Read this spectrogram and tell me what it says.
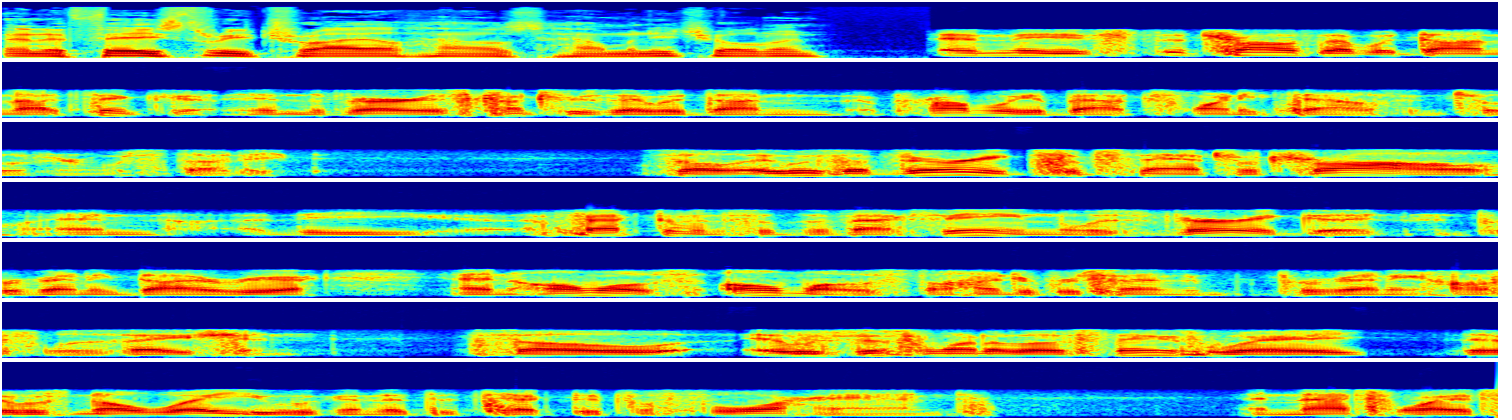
And a phase three trial housed how many children? In these the trials that were done, I think in the various countries they were done, probably about 20,000 children were studied. So it was a very substantial trial, and the effectiveness of the vaccine was very good in preventing diarrhea and almost almost 100% in preventing hospitalization. So it was just one of those things where there was no way you were going to detect it beforehand. And that's why it's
